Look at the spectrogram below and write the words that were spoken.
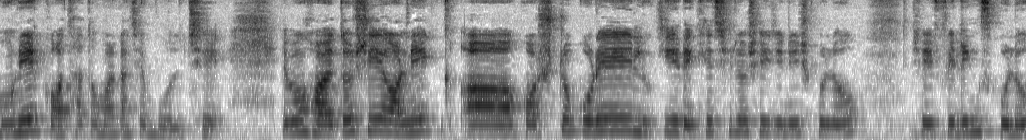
মনের কথা তোমার কাছে বলছে। এবং হয়তো সে অনেক কষ্ট করে লুকিয়ে রেখেছিল সেই জিনিসগুলো, সেই ফিলিংসগুলো,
